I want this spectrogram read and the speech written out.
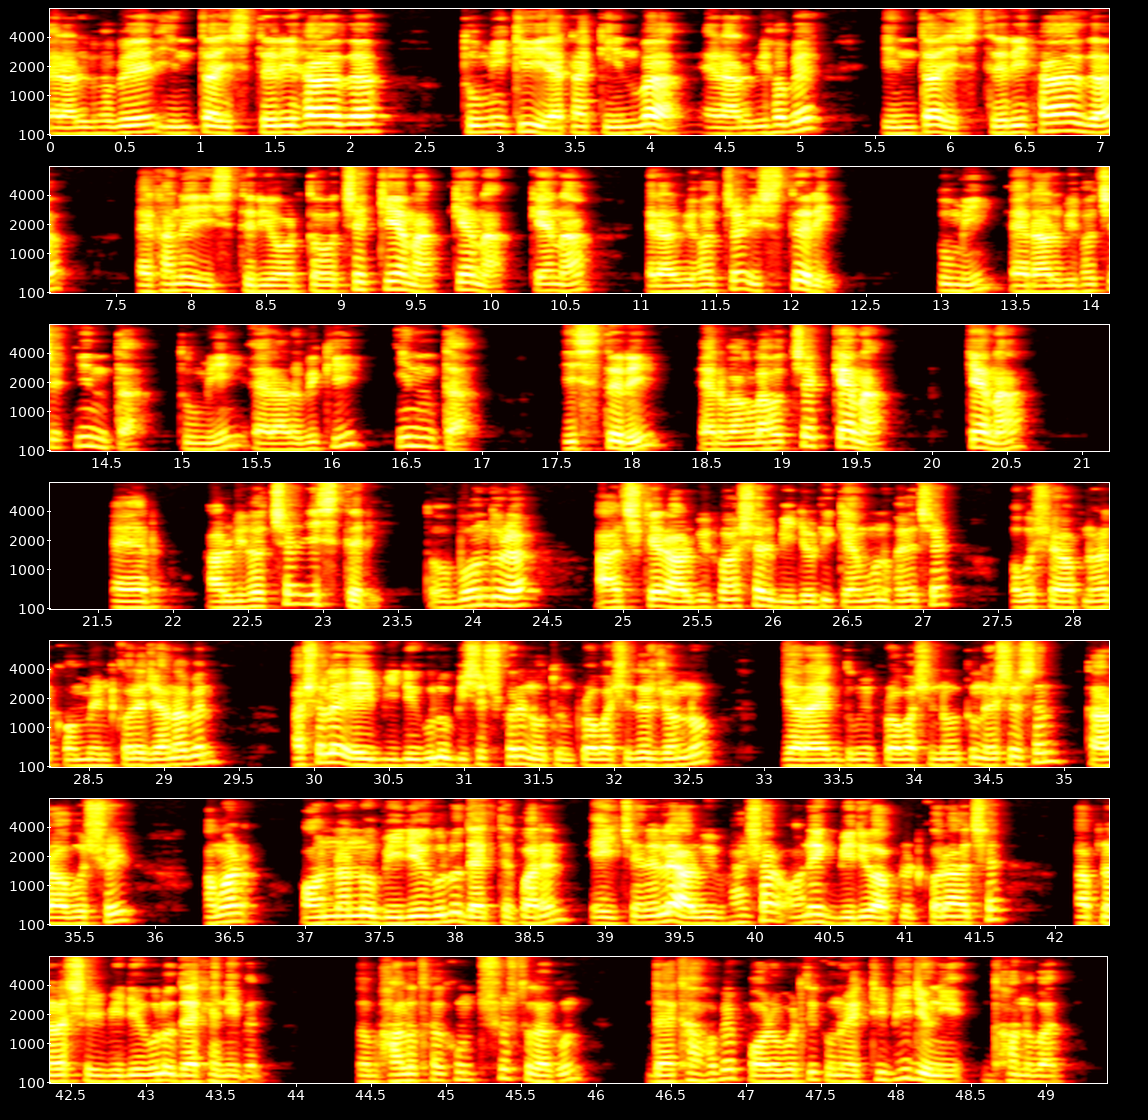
এর আরবি হবে, ইনতা ইস্তেরি হাদা। তুমি কি এটা কিনবা? এর আরবি হবে, ইনতা ইস্তেরি হাদা। এখানে ইস্তেরি অর্থ হচ্ছে কেনা কেনা কেনা। এর আরবি হচ্ছে ইস্তেরি তুমি, এর আরবি হচ্ছে ইনতা। তুমি, এর আরবি কি? ইনতা। ইস্তেরি এর বাংলা হচ্ছে কেনা কেনা। এর আরবি হচ্ছে ইস্তেরি তো বন্ধুরা, আজকের আরবি ভাষার ভিডিওটি কেমন হয়েছে অবশ্যই আপনারা কমেন্ট করে জানাবেন। আসলে এই ভিডিওগুলো বিশেষ করে নতুন প্রবাসীদের জন্য, যারা একদমই প্রবাসী নতুন এসেছেন, তারা অবশ্যই আমার অন্যান্য ভিডিওগুলো দেখতে পারেন। এই চ্যানেলে আরবি ভাষার অনেক ভিডিও আপলোড করা আছে, আপনারা সেই ভিডিওগুলো দেখে নেবেন। তো ভালো থাকুন, সুস্থ থাকুন, দেখা হবে পরবর্তী কোনো একটি ভিডিও নিয়ে। ধন্যবাদ।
